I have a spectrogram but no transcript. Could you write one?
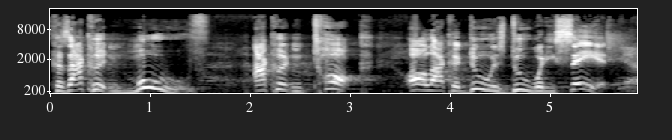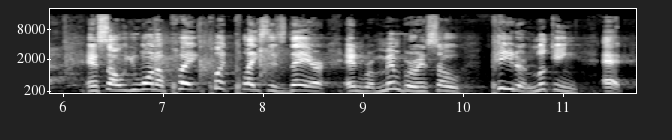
because I couldn't move, I couldn't talk. All I could do is do what He said. And so you want to put, places there and remember. And so Peter, looking at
